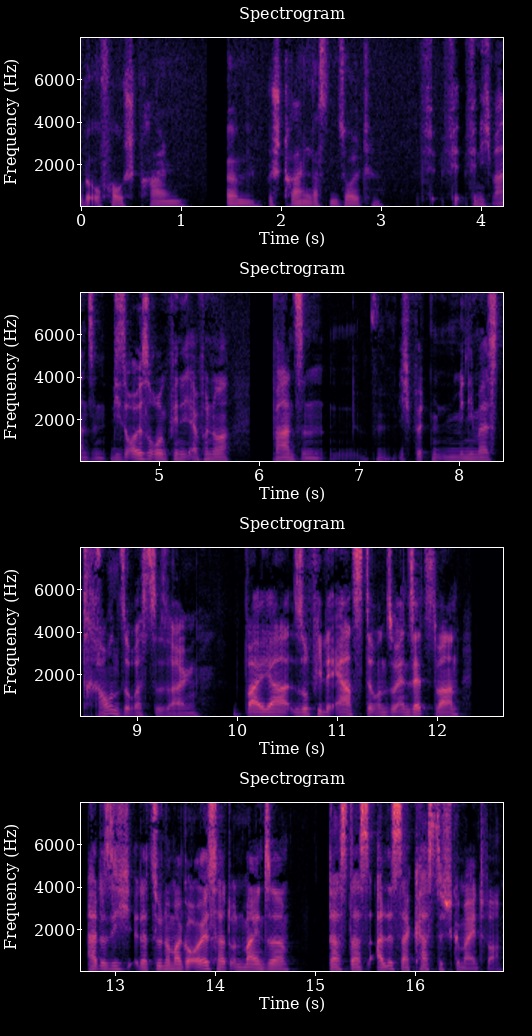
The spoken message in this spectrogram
oder UV-Strahlen ähm, bestrahlen lassen sollte. Finde ich Wahnsinn. Diese Äußerung finde ich einfach nur Wahnsinn. Ich würde mir niemals trauen, sowas zu sagen. Weil ja so viele Ärzte und so entsetzt waren, hat er sich dazu nochmal geäußert und meinte, dass das alles sarkastisch gemeint war.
